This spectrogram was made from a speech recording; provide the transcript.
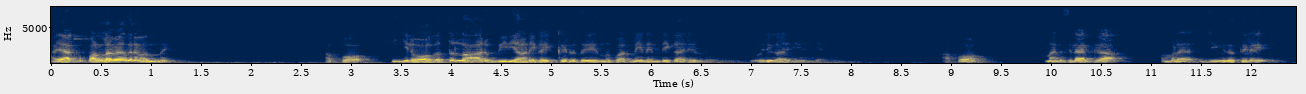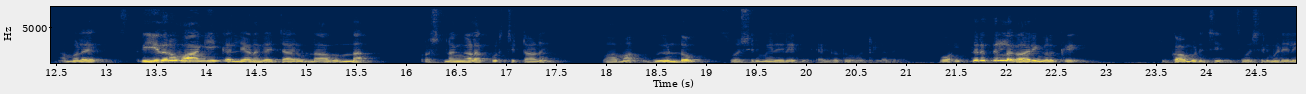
അയാൾക്ക് പള്ളവേദന വന്ന് അപ്പോൾ ഇനി ലോകത്തുള്ള ആരും ബിരിയാണി കഴിക്കരുത് എന്ന് പറഞ്ഞതിന് എന്തേ കാര്യമുണ്ടോ? ഒരു കാര്യമില്ല അപ്പോൾ മനസ്സിലാക്കുക നമ്മളെ ജീവിതത്തിൽ നമ്മൾ സ്ത്രീധനം വാങ്ങി കല്യാണം കഴിച്ചാൽ ഉണ്ടാകുന്ന പ്രശ്നങ്ങളെ കുറിച്ചിട്ടാണ് വാമ വീണ്ടും സോഷ്യൽ മീഡിയയിൽ രംഗത്ത് വന്നിട്ടുള്ളത്. അപ്പോൾ ഇത്തരത്തിലുള്ള കാര്യങ്ങൾക്ക് ചുക്കാൻ പിടിച്ച് സോഷ്യൽ മീഡിയയിൽ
